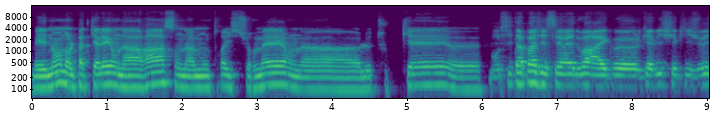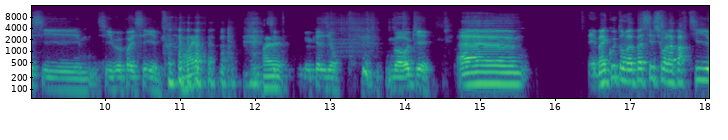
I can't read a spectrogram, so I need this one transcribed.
Mais non, dans le Pas-de-Calais, on a Arras, on a Montreuil-sur-Mer, on a le Touquet. Euh. Bon, si t'as pas, j'essaierai de voir avec euh, le caviche chez qui je vais s'il ne veut pas essayer. Ouais. C'est une occasion. Bon, ok. Euh, eh ben, écoute, on va passer sur la partie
